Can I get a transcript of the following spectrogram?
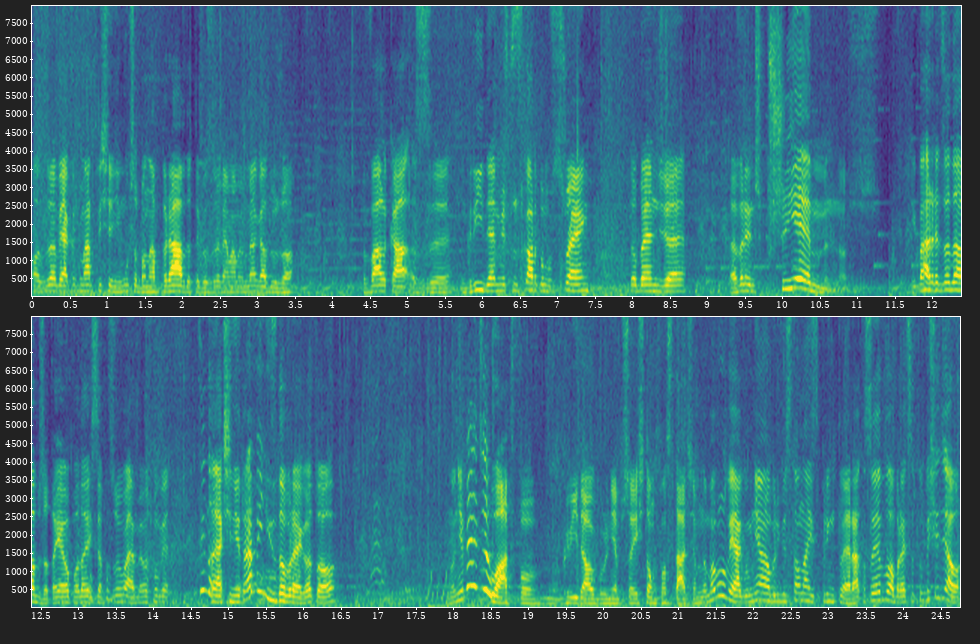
O zdrowie jakoś martwić się nie muszę, bo naprawdę tego zdrowia mamy mega dużo. Walka z gridem, jeszcze z kartą strength, to będzie wręcz przyjemność. I bardzo dobrze, takiego podejścia potrzebowałem. Ja już mówię, ty no jak się nie trafi nic dobrego, to no nie będzie łatwo grida ogólnie przejść tą postacią, no bo mówię, jakbym nie miał Brimstone'a i Sprinklera, to sobie wyobraź co tu by się działo.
